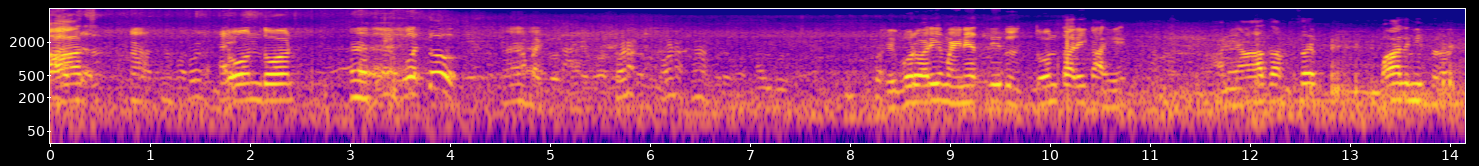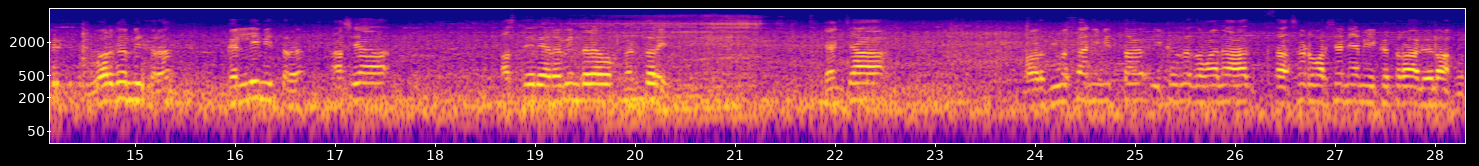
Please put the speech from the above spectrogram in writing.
आज दोन दोन. कोणा कोणा फेब्रुवारी महिन्यातली दोन तारीख आहे. आणि आज आमचं बालमित्र वर्गमित्र गल्ली मित्र अशा असलेले रवींद्र फडतरे यांच्या वाढदिवसानिमित्त एकत्र जमायला आज सहासष्ट वर्षांनी आम्ही एकत्र आलेलो आहोत.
